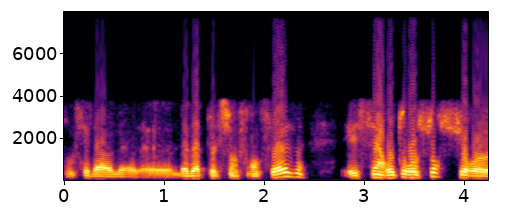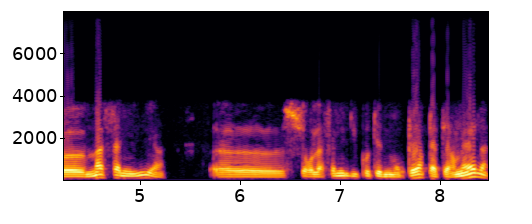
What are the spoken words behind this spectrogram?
Donc c'est la- la- l'adaptation française, et c'est un retour aux sources sur euh, ma famille, euh, sur la famille du côté de mon père paternel,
